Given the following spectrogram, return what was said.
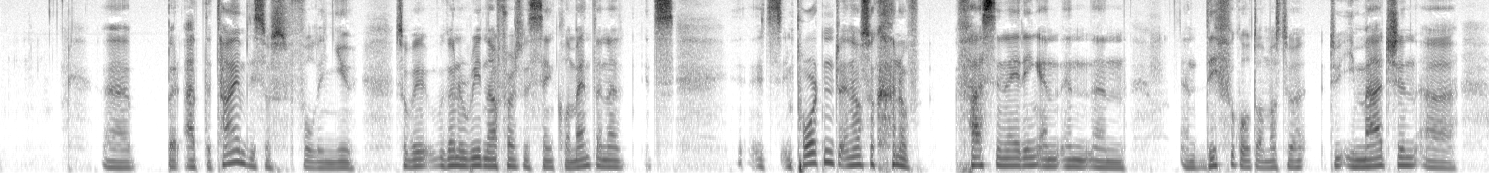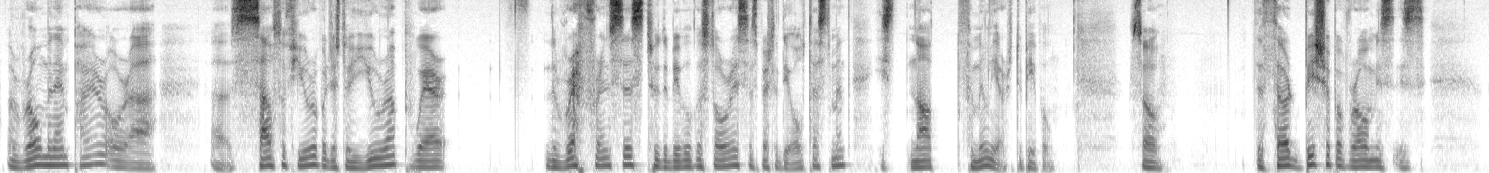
Uh, but at the time, this was fully new. So we, we're going to read now first with Saint Clement, and uh, it's it's important and also kind of fascinating and and and, and difficult almost to uh, to imagine a, a Roman Empire or a, a, south of Europe or just a Europe where the references to the biblical stories, especially the Old Testament, is not familiar to people. So the third bishop of Rome is is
